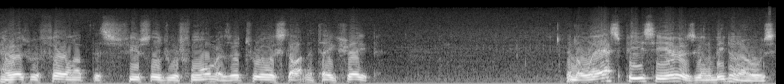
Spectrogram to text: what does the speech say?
Now as we're filling up this fuselage with as it's really starting to take shape. And the last piece here is going to be the nose.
